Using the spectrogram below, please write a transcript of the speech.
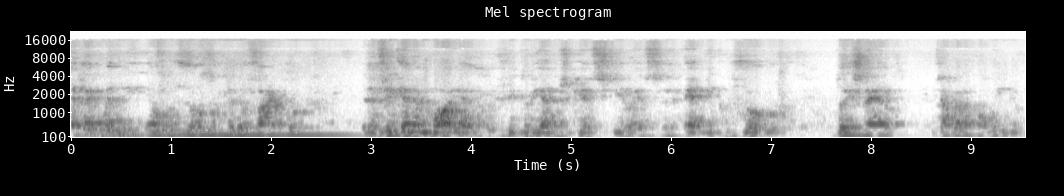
Atlético Madrid é um jogo que de facto fica na memória dos vitorianos que assistiram a esse épico jogo 2-0. Já agora, Paulinho,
